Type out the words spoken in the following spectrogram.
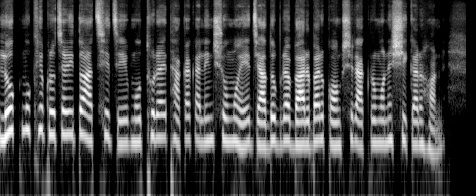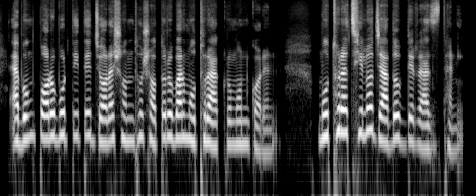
লোকমুখে প্রচারিত আছে যে, মথুরায় থাকাকালীন সময়ে যাদবরা বারবার কংসের আক্রমণের শিকার হন এবং পরবর্তীতে জরাসন্ধ সতেরোবার মথুরা আক্রমণ করেন। মথুরা ছিল যাদবদের রাজধানী।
